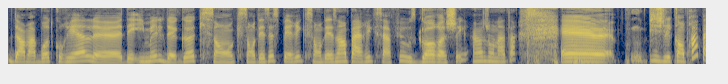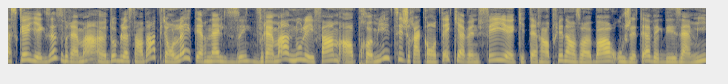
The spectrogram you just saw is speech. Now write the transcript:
dans ma boîte courriel euh, des emails de gars qui sont qui sont désespérés, qui sont désemparés, qui savent plus où se gorocher, hein, Jonathan. Euh, Puis je les comprends parce qu'il existe vraiment un double standard, puis on l'a internalisé. Vraiment, nous les femmes, en premier, tu sais, je racontais qu'il y avait une fille euh, qui était rentrée dans un bar où j'étais avec des amis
